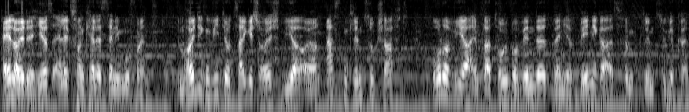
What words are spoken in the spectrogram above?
Hey Leute, hier ist Alex von Calisthenic Movement. Im heutigen Video zeige ich euch, wie ihr euren ersten Klimmzug schafft oder wie ihr ein Plateau überwindet, wenn ihr weniger als 5 Klimmzüge könnt.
